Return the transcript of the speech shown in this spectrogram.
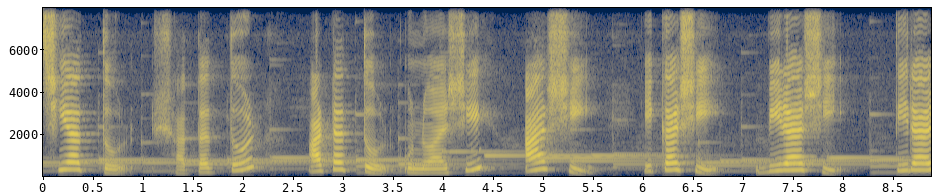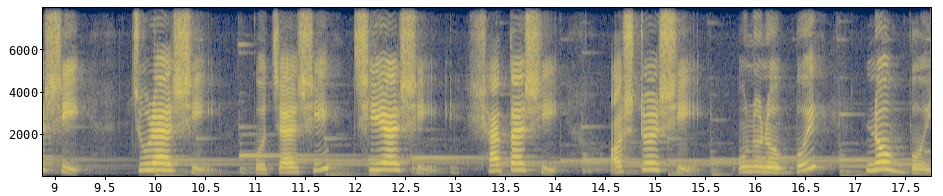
ছিয়াত্তর, সাতাত্তর, আটাত্তর উনআশি আশি, একাশি, বিরাশি, তিরাশি, চুরাশি, পঁচাশি, ছিয়াশি, সাতাশি অষ্টআশি উননব্বই নব্বই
